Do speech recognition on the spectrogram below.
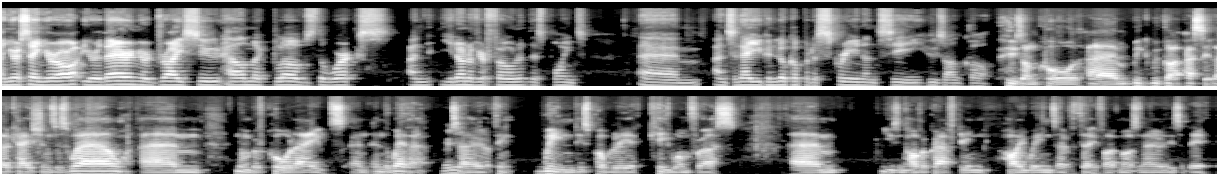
And you're saying you're all, you're there in your dry suit, helmet, gloves, the works, and you don't have your phone at this point. Um, and so now you can look up at a screen and see who's on call. Who's on call? Um, we, we've got asset locations as well, um, number of call outs, and, and the weather. Brilliant. So I think wind is probably a key one for us. Um, using hovercraft in high winds over 35 miles an hour is a bit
